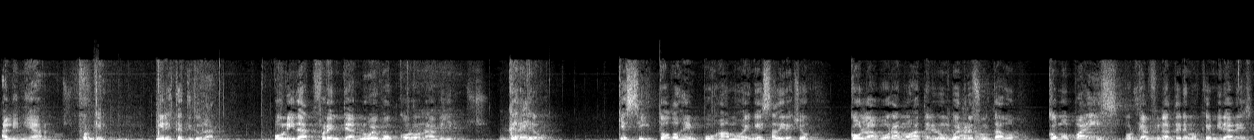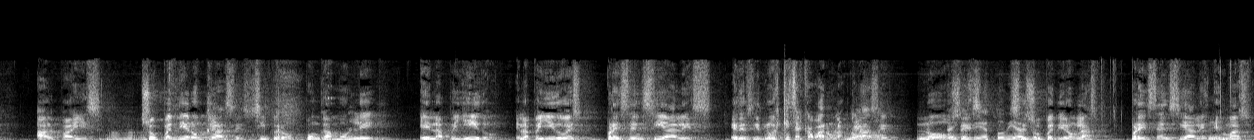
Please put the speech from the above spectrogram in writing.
alinearnos. ¿Por qué? Mire este titular. Unidad frente a nuevo coronavirus. Creo que si todos empujamos en esa dirección, colaboramos a tener un buen resultado como país, porque al final tenemos que mirar es al país. Suspendieron clases, sí, pero pongámosle el apellido. El apellido es presenciales. Es decir, no es que se acabaron las No. clases. No, se, suspendieron las presenciales. Es más,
